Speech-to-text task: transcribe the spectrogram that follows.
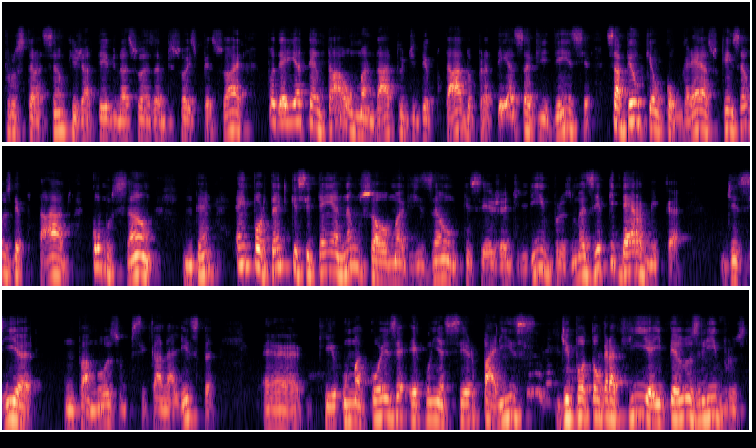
frustração que já teve nas suas ambições pessoais, poderia tentar o um mandato de deputado para ter essa vivência, saber o que é o Congresso, quem são os deputados, como são, entende? É importante que se tenha não só uma visão que seja de livros, mas epidérmica. Dizia um famoso psicanalista é, que uma coisa é conhecer Paris de fotografia e pelos livros,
